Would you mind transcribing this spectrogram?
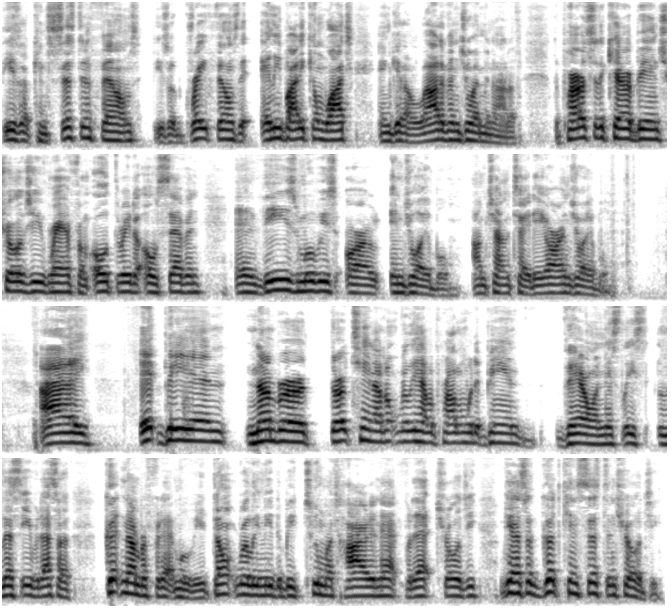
These are consistent films. These are great films that anybody can watch and get a lot of enjoyment out of. The Pirates of the Caribbean trilogy ran from 03 to 07, and these movies are enjoyable. I'm trying to tell you, they are enjoyable. I, it being number 13, I don't really have a problem with it being there on this list, list either. That's a good number for that movie. It don't really need to be too much higher than that for that trilogy. Again, it's a good, consistent trilogy.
